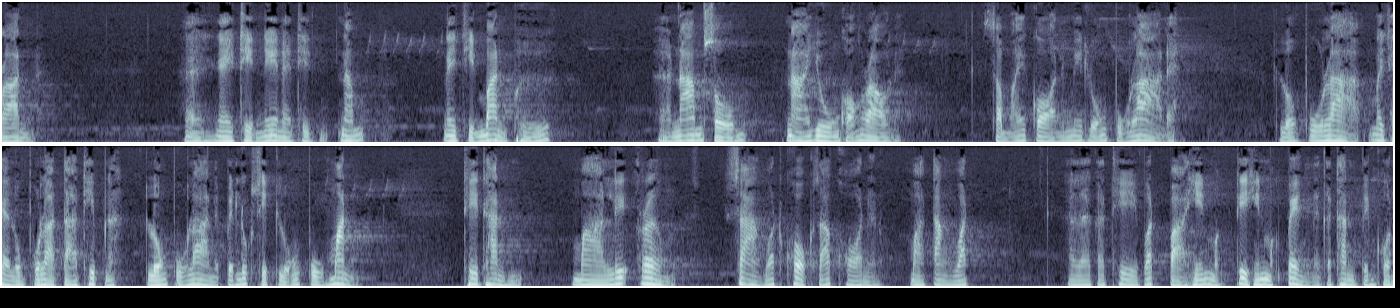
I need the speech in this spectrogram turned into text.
ราณ ในถิ่นนี่ในถิ่นน้ำในถิ่นบ้านผือ น้ำโสมนายูงของเราเนี่ยสมัยก่อนมีหลวงปู่ล่าเนี่ยหลวงปู่ล่า ไม่ใช่หลวงปู่ล่าตาทิพย์นะ หลวงปู่ล่าเนี่ยเป็นลูกศิษย์หลวงปู่มั่น ที่ท่านมาลิเริ่มสร้างวัดโคกสาครเนี่ยมาตั้งวัดแล้วก็ที่วัดป่าหินหมักที่หินหมักเป้งเนี่ยก็ท่านเป็นคน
